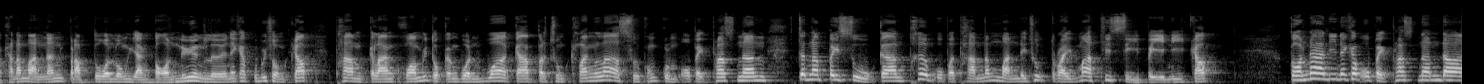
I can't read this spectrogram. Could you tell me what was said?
าคาน้ำมันนั้นปรับตัวลงอย่างต่อเนื่องเลยนะครับคุณผู้ชมครับ ท่ามกลางความวิตกกังวลว่าการประชุมครั้งล่าสุดของกลุ่ม OPEC Plus นั้นจะนำไปสู่ การเพิ่มอุปทานน้ำมันในช่วงไตรมาสที่4ปีนี้ครับก่อนหน้านี้นะครับ OPEC Plus นั้นได้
